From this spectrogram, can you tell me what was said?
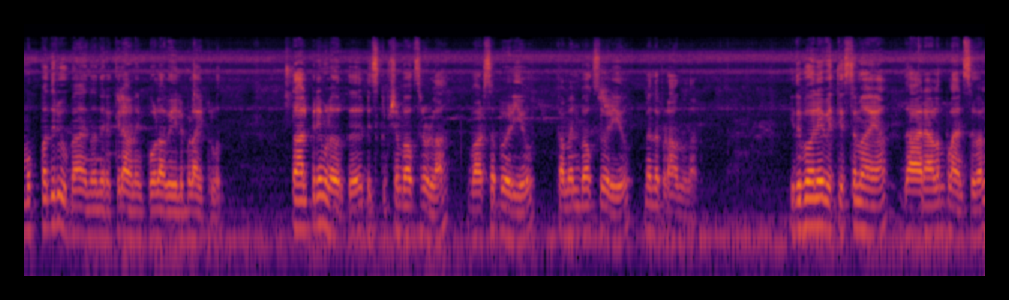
മുപ്പത് രൂപ എന്ന നിരക്കിലാണ് ഇപ്പോൾ അവൈലബിൾ ആയിട്ടുള്ളത്. താല്പര്യമുള്ളവർക്ക് ഡിസ്ക്രിപ്ഷൻ ബോക്സിലുള്ള വാട്സപ്പ് വഴിയോ കമന്റ് ബോക്സ് വഴിയോ ബന്ധപ്പെടാവുന്നതാണ്. ഇതുപോലെ വ്യത്യസ്തമായ ധാരാളം പ്ലാൻസുകൾ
